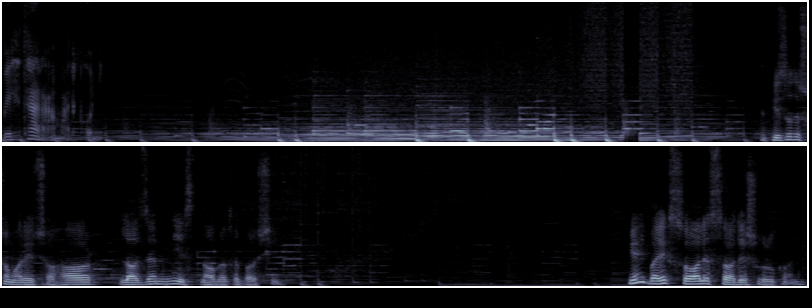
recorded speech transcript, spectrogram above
بهتر عمل کنیم. اپیزود شماره چهار لازم نیست نابغه باشیم. بیایید با یک سوال ساده شروع کنیم.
